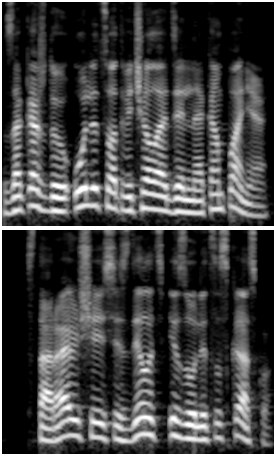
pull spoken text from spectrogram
За каждую улицу отвечала отдельная компания, старающаяся сделать из улицы сказку.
